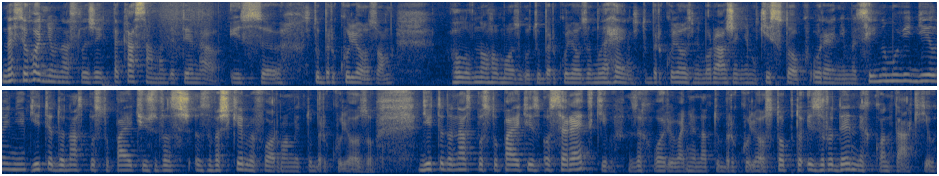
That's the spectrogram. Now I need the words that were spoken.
На сьогодні у нас лежить така сама дитина із туберкульозом головного мозку, туберкульозом легень, туберкульозним ураженням кісток у реанімаційному відділенні. Діти до нас поступають із з важкими формами туберкульозу. Діти до нас поступають із осередків захворювання на туберкульоз, тобто із родинних контактів.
